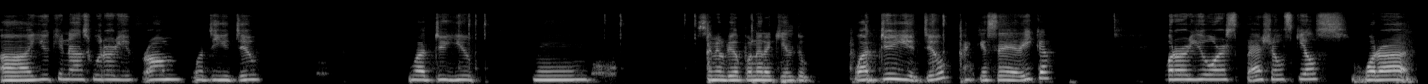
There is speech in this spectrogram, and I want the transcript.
Uh, you can ask, where are you from? What do you do? What do you se me olvidó poner aquí el do. What do you do? ¿A qué se dedica? What are your special skills? What are,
